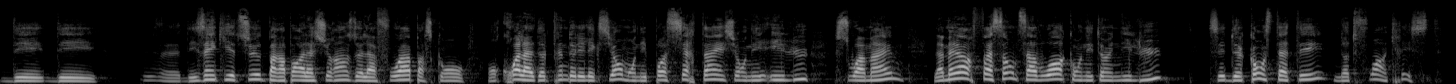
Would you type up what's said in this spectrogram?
des, des, euh, des inquiétudes par rapport à l'assurance de la foi parce qu'on croit à la doctrine de l'élection, mais on n'est pas certain si on est élu soi-même. La meilleure façon de savoir qu'on est un élu, c'est de constater notre foi en Christ.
